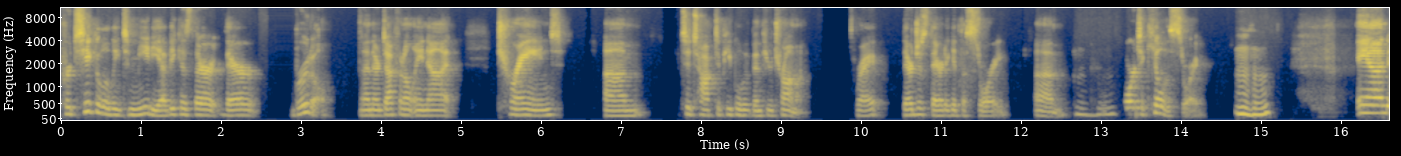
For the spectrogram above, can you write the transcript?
particularly to media because they're they're brutal and they're definitely not trained um, to talk to people who've been through trauma right? They're just there to get the story um, mm-hmm. or to kill the story. Mm-hmm. and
